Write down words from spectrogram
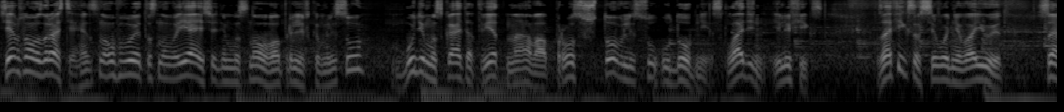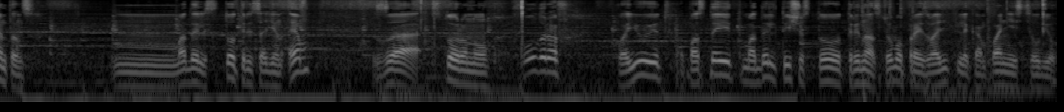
Всем снова здрасте, это снова вы, это снова я, и сегодня мы снова в Апрелевском лесу будем искать ответ на вопрос, что в лесу удобнее, складень или фикс. За фиксов сегодня воюет Sentence модель 131M, за сторону фолдеров воюет Apostate модель 1113, оба производителя компании Steelville.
